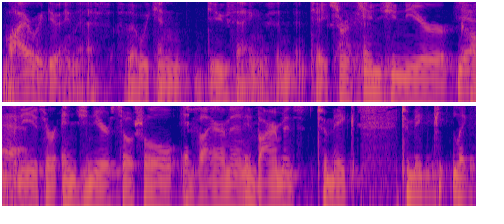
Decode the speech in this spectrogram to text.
why are we doing this? So that we can do things and, and take Sort of engineer Yeah. companies or engineer social s- Environments. environments to make to make pe- like.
